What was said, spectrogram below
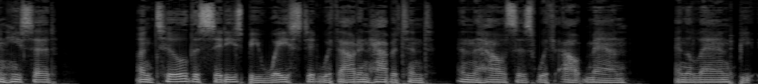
And he said, Until the cities be wasted without inhabitant, and the houses without man, and the land be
